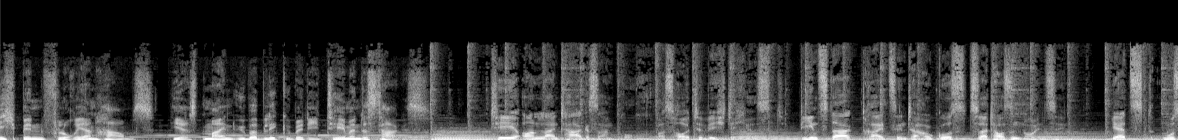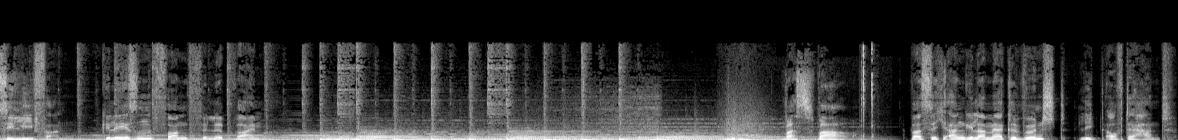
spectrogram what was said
Ich bin Florian Harms. Hier ist mein Überblick über die Themen des Tages. T-Online Tagesanbruch, was heute wichtig ist. Dienstag, 13. August 2019. Jetzt muss sie liefern. Gelesen von Philipp Weimer. Was war? Was sich Angela Merkel wünscht, liegt auf der Hand.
